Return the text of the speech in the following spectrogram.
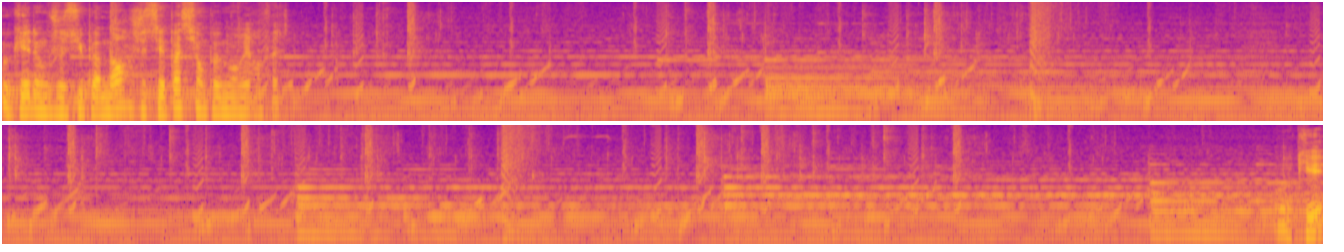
Ok, donc je suis pas mort, je sais pas si on peut mourir en fait. Ok.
